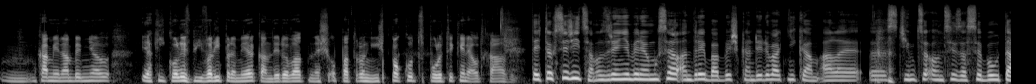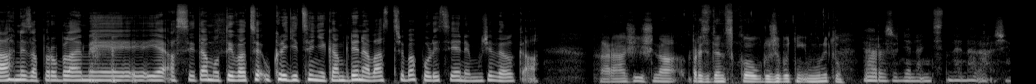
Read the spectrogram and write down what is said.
mm, kam jinam by měl jakýkoliv bývalý premiér kandidovat, než opatro níž, pokud z politiky neodchází. Teď to chci říct, samozřejmě by nemusel Andrej Babiš kandidovat nikam, ale eh, s tím, co on si za sebou táhne za problémy, je asi ta motivace uklidit se někam, kde na vás třeba policie nemůže velká. Narážíš na prezidentskou doživotní imunitu? Já rozhodně na nic nenarážím.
